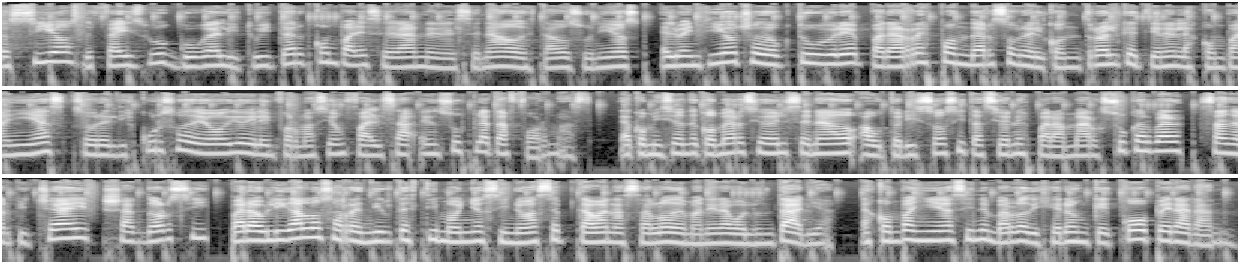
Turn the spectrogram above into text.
Los CEOs de Facebook, Google y Twitter comparecerán en el Senado de Estados Unidos el 28 de octubre para responder sobre el control que tienen las compañías sobre el discurso de odio y la información falsa en sus plataformas. La Comisión de Comercio del Senado autorizó citaciones para Mark Zuckerberg, Sander Pichai, Jack Dorsey para obligarlos a rendir testimonio si no aceptaban hacerlo de manera voluntaria. Las compañías, sin embargo, dijeron que cooperarán.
